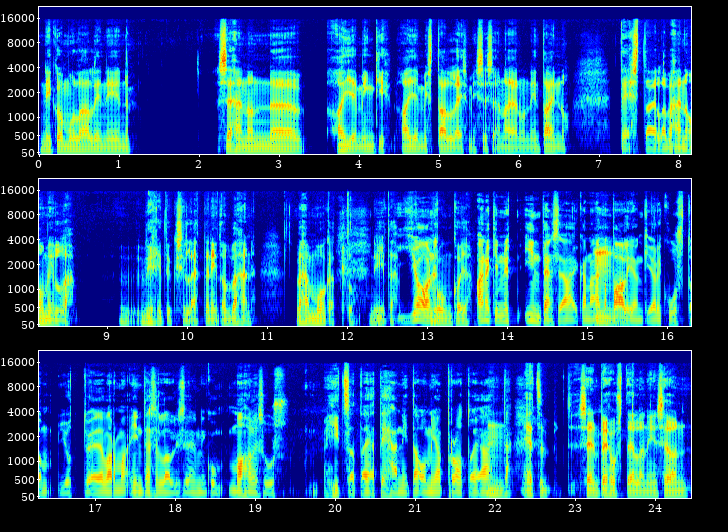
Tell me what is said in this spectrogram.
Niko Mulalli, niin sehän on äh, aiemminkin, aiemmissa talleissa, missä se on ajanut, niin tainnut testailla vähän omilla virityksillä, että niitä on vähän, vähän muokattu niitä Joo, runkoja. Nyt, ainakin nyt Intense aikana aika mm. paljonkin oli custom juttuja ja varmaan Intensellä oli se niin kuin mahdollisuus hitsata ja tehdä niitä omia protoja. Mm. Että, Et sen perusteella niin se on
